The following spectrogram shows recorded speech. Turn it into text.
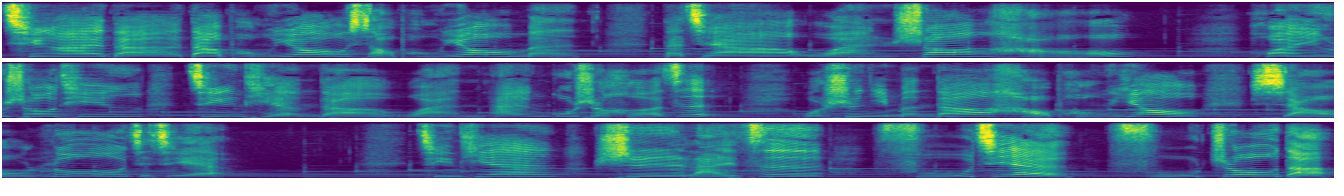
亲爱的，大朋友、小朋友们，大家晚上好！欢迎收听今天的晚安故事盒子，我是你们的好朋友小鹿姐姐。今天是来自福建福州的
